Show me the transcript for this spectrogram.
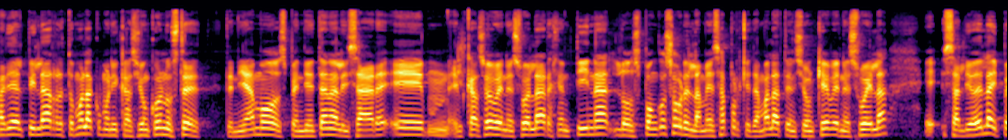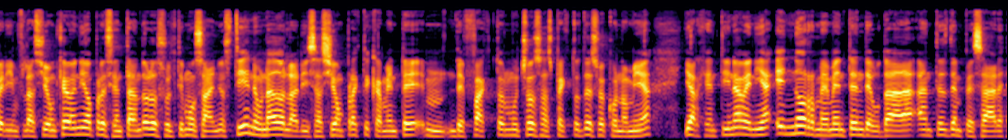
María del Pilar, retomo la comunicación con usted. Teníamos pendiente analizar eh, el caso de Venezuela, Argentina. Los pongo sobre la mesa porque llama la atención que Venezuela eh, salió de la hiperinflación que ha venido presentando los últimos años, tiene una dolarización prácticamente mm, de facto en muchos aspectos de su economía y Argentina venía enormemente endeudada antes de empezar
